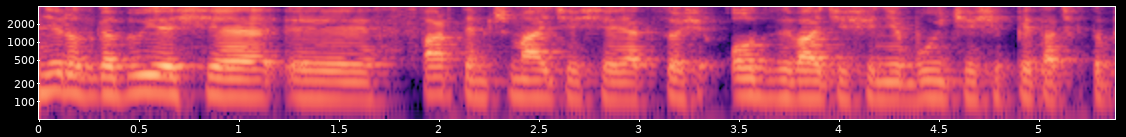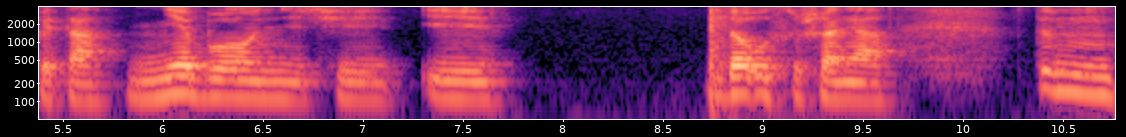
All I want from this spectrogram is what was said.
Nie rozgaduję się. Yy, z fartem trzymajcie się. Jak coś odzywajcie się, nie bójcie się pytać, kto pyta. Nie błądźcie i do usłyszenia w tym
